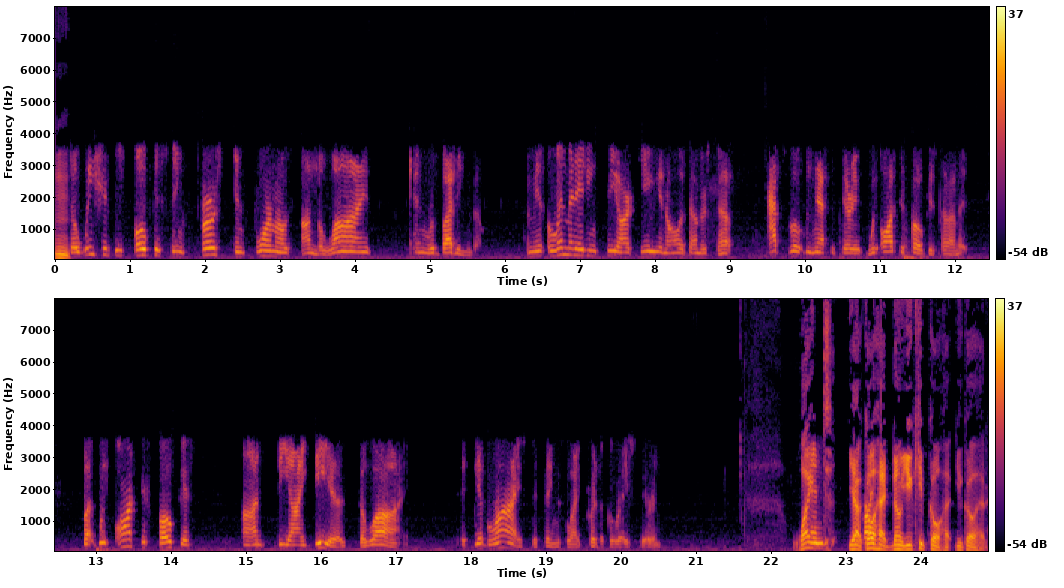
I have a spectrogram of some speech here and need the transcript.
Mm. So we should be focusing first and foremost on the lies and rebutting them. I mean, eliminating CRT and all this other stuff, absolutely necessary. We ought to focus on it. But we ought to focus on the ideas, the lies, that give rise to things like critical race theory. White, and yeah, go ahead. No, you keep go ahead. You go ahead.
